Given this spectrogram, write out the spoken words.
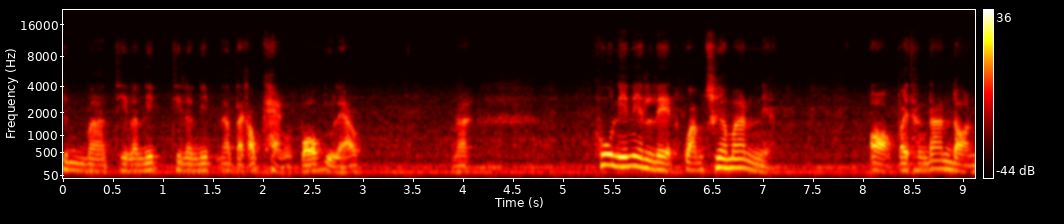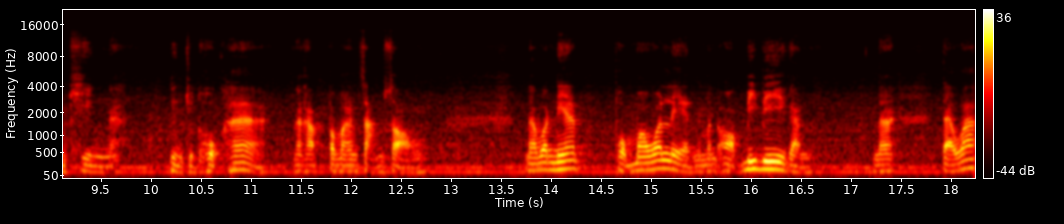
ขึ้นมาทีละนิดทีละนิดนะแต่เขาแข็งโป๊กอยู่แล้ว นะคู่นี้เนี่ยเลทความเชื่อมั่นเนี่ยออกไปทางด้านดอนคิงนะ1.65 นะครับ ประมาณ 32 นะวันนี้ผมมองว่าเลทเนี่ยมันออกบี้บี้กันนะแต่ว่า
